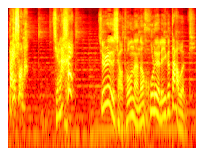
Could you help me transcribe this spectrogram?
白说了，起来嗨！其实这个小偷呢，他忽略了一个大问题，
